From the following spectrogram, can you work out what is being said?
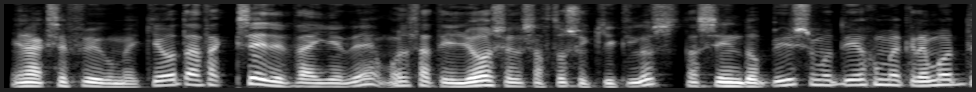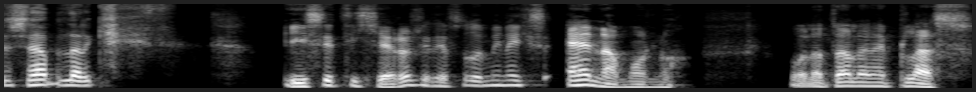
για να ξεφύγουμε. Και όταν θα ξέρετε τι θα γίνει, μόλις θα τελειώσει όλος αυτός ο κύκλος, θα συνειδητοποιήσουμε ότι έχουμε κρεμότητες σε Apple Arcade. Είσαι τυχερός γιατί αυτό το μήνα έχεις ένα μόνο. Όλα τα άλλα είναι plus.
